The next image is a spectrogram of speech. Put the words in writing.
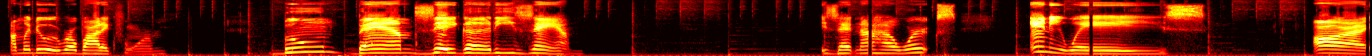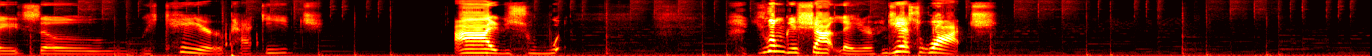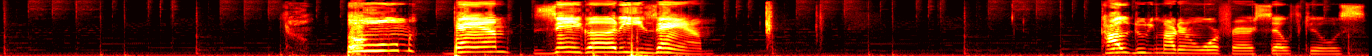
I'm gonna do it robotic form. Boom bam ziggity zam. Is that not how it works? Anyways. Alright, so we care package. I sw You gonna get shot later. Just watch. Boom, bam, ziggity zam. Call of Duty Modern Warfare stealth kills.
